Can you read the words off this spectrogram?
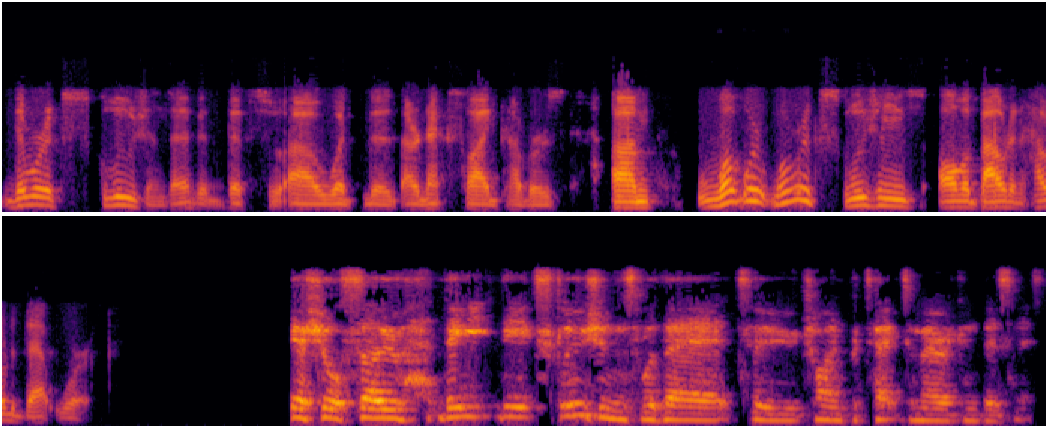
there were exclusions. I think that's uh, what the, our next slide covers. Um, what were what were exclusions all about, and how did that work? Yeah, sure. So the the exclusions were there to try and protect American business.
